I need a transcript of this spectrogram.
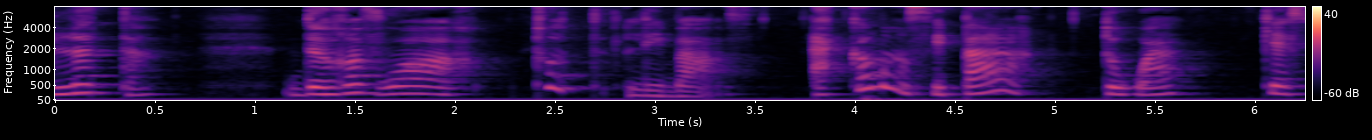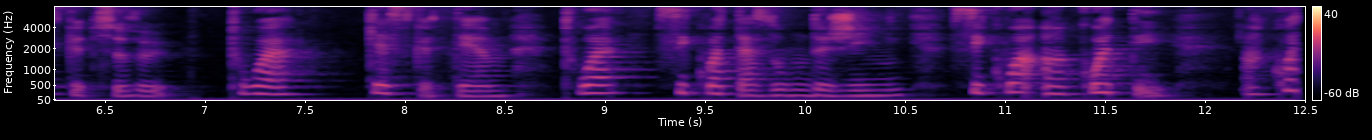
le temps de revoir toutes les bases à commencer par toi, qu'est-ce que tu veux? Toi, qu'est-ce que tu aimes? Toi, c'est quoi ta zone de génie? C'est quoi, en quoi tu en quoi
